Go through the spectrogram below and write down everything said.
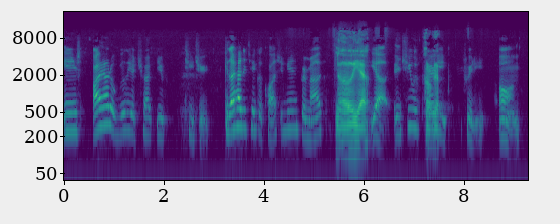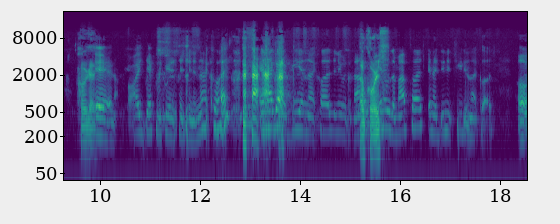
is I had a really attractive teacher because I had to take a class again for math. Oh yeah. Yeah, and she was Okay. pretty. Um, Okay. and I definitely paid attention in that class, and I got a B in that class, and it was math. Of course. and it was a math class, and I didn't cheat in that class. Uh,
